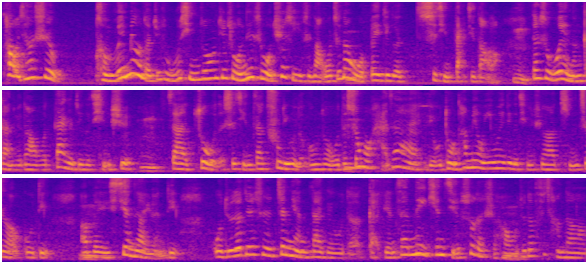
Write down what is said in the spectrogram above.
它好像是。很微妙的，就是无形中，就是我那时候我确实意识到，我知道我被这个事情打击到了，嗯，但是我也能感觉到，我带着这个情绪，嗯，在做我的事情，在处理我的工作，我的生活还在流动，它没有因为这个情绪而停滞而固定，而被陷在原地。我觉得这是正念带给我的改变，在那天结束的时候，我觉得非常的。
